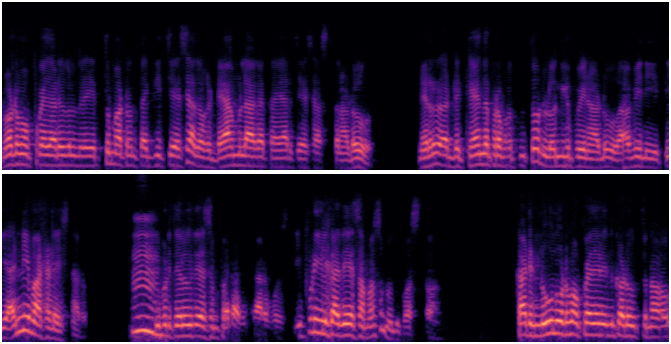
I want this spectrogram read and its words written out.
నూట ముప్పై ఐదు అడుగులు ఎత్తు మఠం తగ్గించేసి అది ఒక డ్యామ్ లాగా తయారు చేసేస్తున్నాడు. నిర్ కేంద్ర ప్రభుత్వంతో లొంగిపోయినాడు అవినీతి అన్ని మాట్లాడేసినారు. ఇప్పుడు తెలుగుదేశం పార్టీ అధికారం వస్తుంది. ఇప్పుడు వీళ్ళకి అదే సమస్య ముందుకు వస్తాం కాబట్టి నువ్వు నూట ముప్పై ఐదు ఎందుకు అడుగుతున్నావు?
